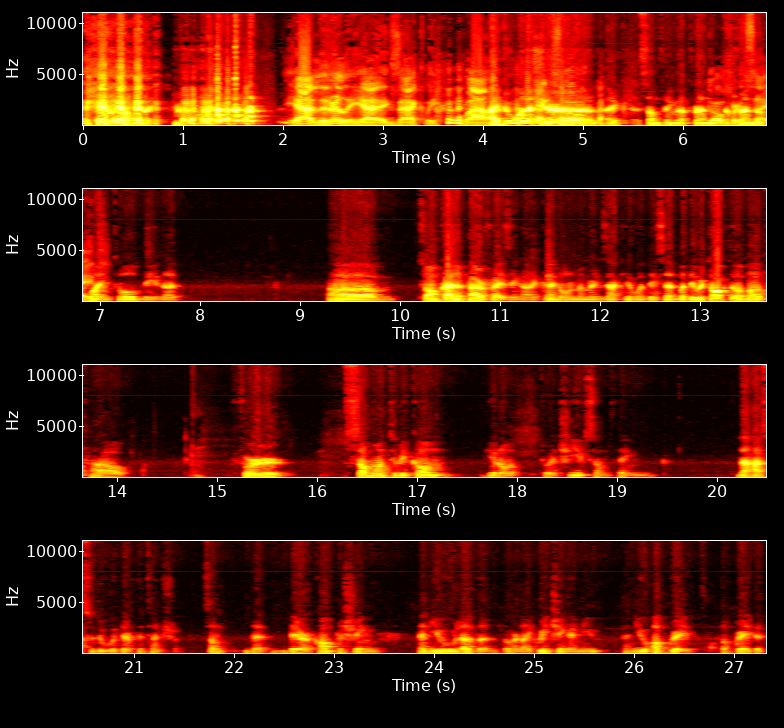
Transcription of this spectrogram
Do. Yeah, literally. Yeah, exactly. Wow. I do want to share so- uh, like something a friend a friend of mine told me that. Um, so I'm kind of paraphrasing. I, I don't remember exactly what they said, but they were talking about how for someone to become, you know, to achieve something that has to do with their potential, some that they're accomplishing a new level or like reaching a new a new upgrade, upgraded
